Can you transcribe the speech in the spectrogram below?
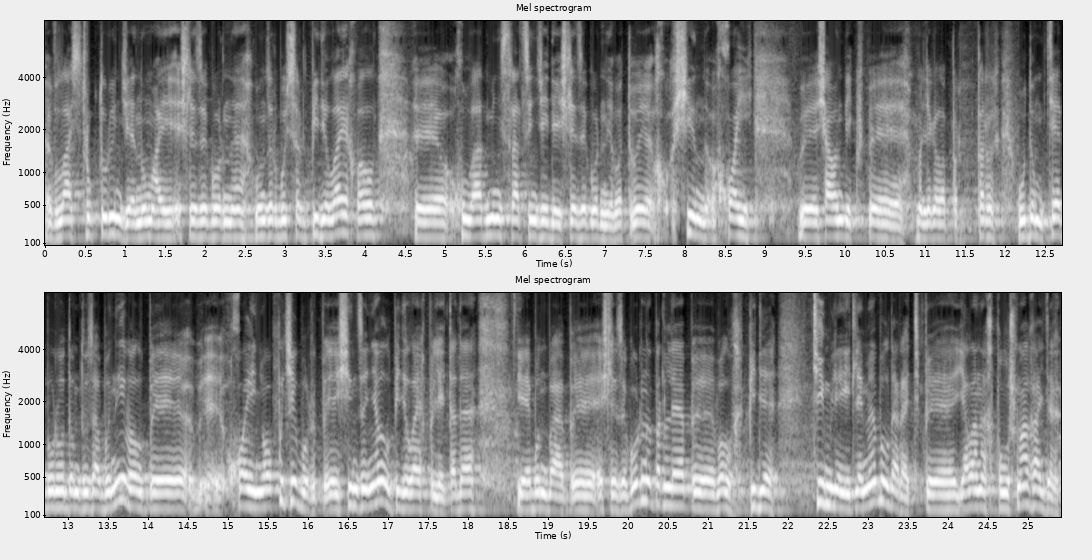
власть структурын же нумай эшлезе горне унзыр бусыр пиде лайық вал хула администрациян жейде эшлезе горне вот шин хой шаванбек малегала пыр пыр удым тебур удым дузабыны вал хойын опычы бур шинзене вал пиде лайық билет тада бунба эшлезе горне бірле вал пиде тимле итлеме булдарать яланах пулушма гайдер.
